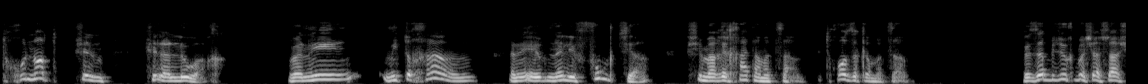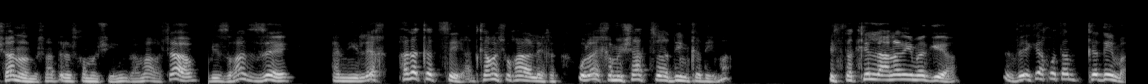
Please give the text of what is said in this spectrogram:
תכונות של, של הלוח, ואני מתוכם, אני אבנה לי פונקציה שמעריכה את המצב, את חוזק המצב. וזה בדיוק מה שעשה שאנון בשנת 1050, ואמר, עכשיו, בעזרת זה, אני אלך עד הקצה, עד כמה שאוכל ללכת, אולי חמישה צעדים קדימה, אסתכל לאן אני מגיע, ואקח אותם קדימה.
